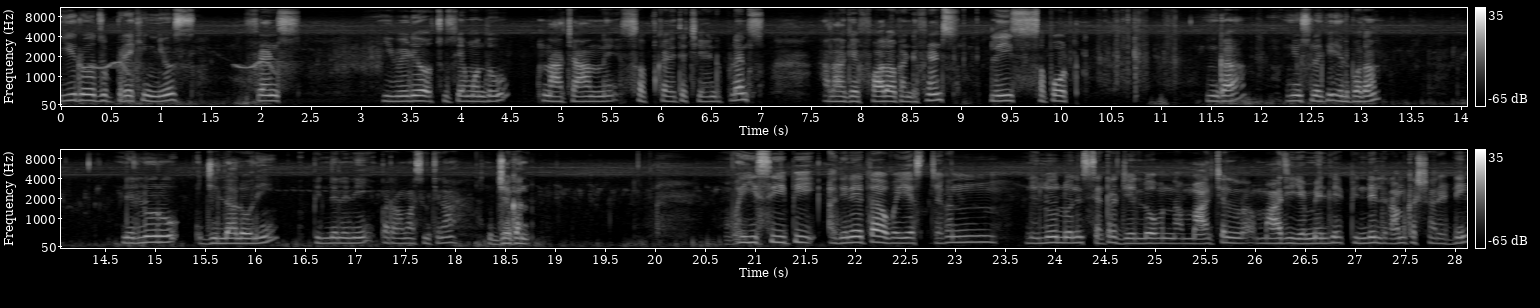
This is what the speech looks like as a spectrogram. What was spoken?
ఈరోజు బ్రేకింగ్ న్యూస్. ఫ్రెండ్స్ ఈ వీడియో చూసే ముందు నా ఛానల్ని సబ్స్క్రైబ్ అయితే చేయండి ఫ్రెండ్స్. అలాగే ఫాలో కండి ఫ్రెండ్స్. ప్లీజ్ సపోర్ట్. ఇంకా న్యూస్లోకి వెళ్ళిపోదాం. నెల్లూరు జిల్లాలోని పిన్నెలిని పరామర్శించిన జగన్. వైసీపీ అధినేత వైఎస్ జగన్ నెల్లూరులోని సెంట్రల్ జైల్లో ఉన్న మాచెల్ల మాజీ ఎమ్మెల్యే పిన్నెల్లి రామకృష్ణారెడ్డిని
